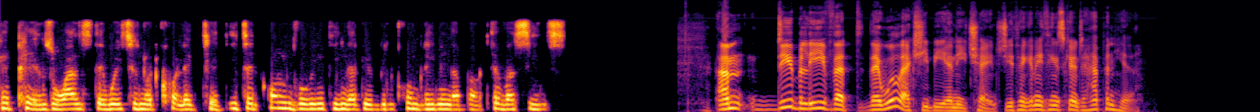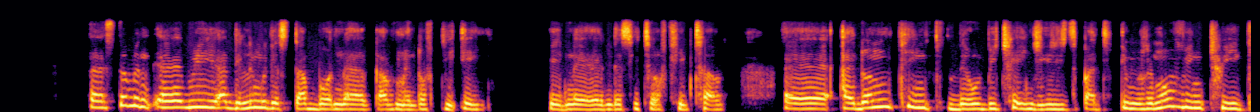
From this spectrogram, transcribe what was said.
happens once the waste is not collected. It's an ongoing thing that we've been complaining about ever since. Um, do you believe that there will actually be any change? Do you think anything's going to happen here? Uh, Stephen, uh, we are dealing with a stubborn uh, government of DA in, uh, in, the city of Cape Town. Uh, I don't think there will be changes, but in removing Twigg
